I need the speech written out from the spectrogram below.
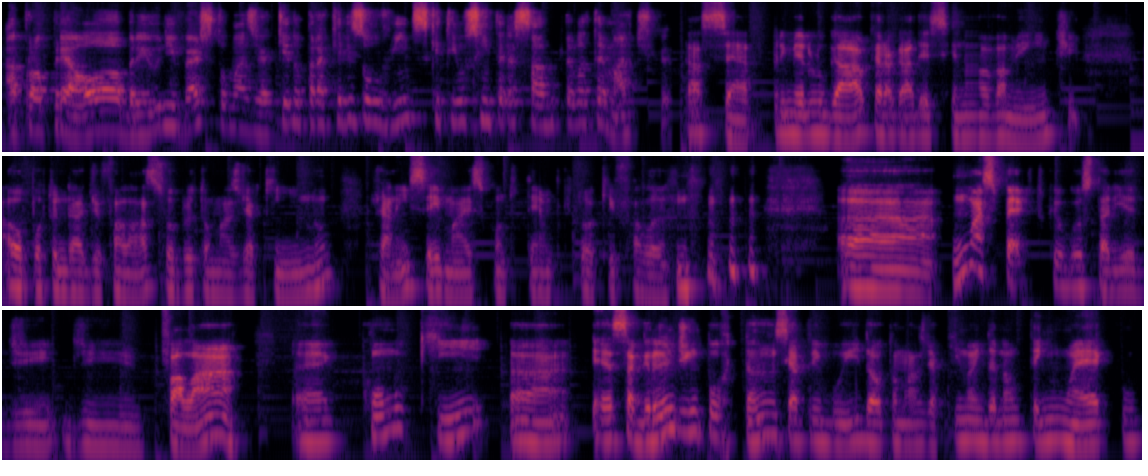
a própria obra e o universo Tomás de Aquino para aqueles ouvintes que tenham se interessado pela temática. Tá certo. Em primeiro lugar, eu quero agradecer novamente a oportunidade de falar sobre o Tomás de Aquino. Já nem sei mais quanto tempo que estou aqui falando. uh, um aspecto que eu gostaria de, de falar é como que uh, essa grande importância atribuída ao Tomás de Aquino ainda não tem um eco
